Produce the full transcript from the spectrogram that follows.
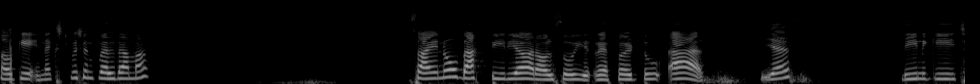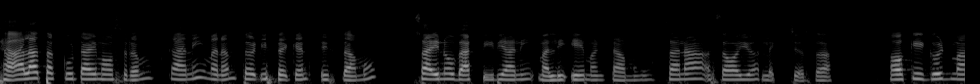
Okay, next question, Kveldama. Cyanobacteria are also referred to as, yes, దీనికి చాలా తక్కువ టైం అవసరం కానీ మనం థర్టీ సెకండ్స్ ఇస్తాము. సైనోబాక్టీరియాని మళ్ళీ ఏమంటాము? సనా సా యువర్ లెక్చర్సా ఓకే గుడ్ మా.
